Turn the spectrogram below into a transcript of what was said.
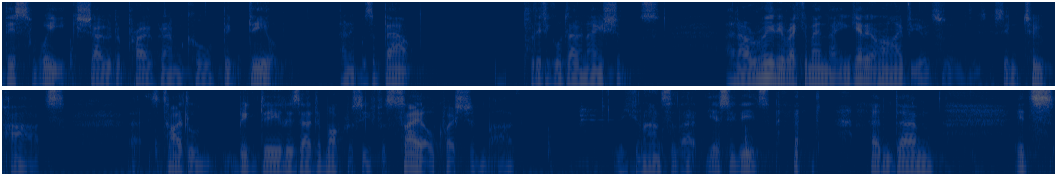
this week showed a program called Big Deal, and it was about political donations. And I really recommend that. You can get it on iView. It's, it's in two parts. Uh, it's titled "Big Deal: Is Our Democracy for Sale?" Question mark. We can answer that. Yes, it is. and um, it's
